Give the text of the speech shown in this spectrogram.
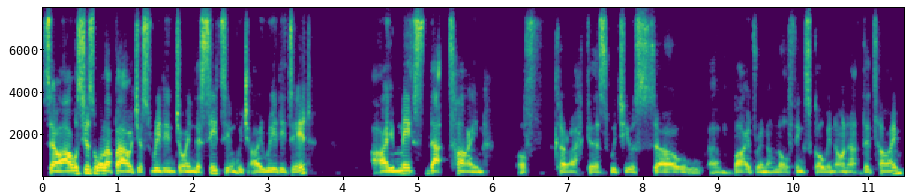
So I was just all about just really enjoying the city, which I really did. I missed that time of Caracas, which was so um, vibrant and a lot of things going on at the time.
